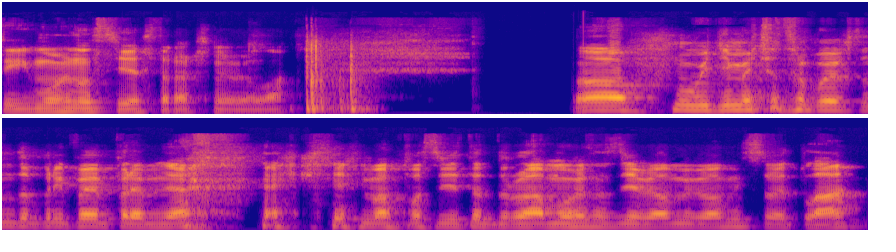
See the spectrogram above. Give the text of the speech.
tých možností je strašne veľa. No, uvidíme, čo to bude v tomto prípade pre mňa. Mám pocit, že tá druhá možnosť je veľmi, veľmi svetlá.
